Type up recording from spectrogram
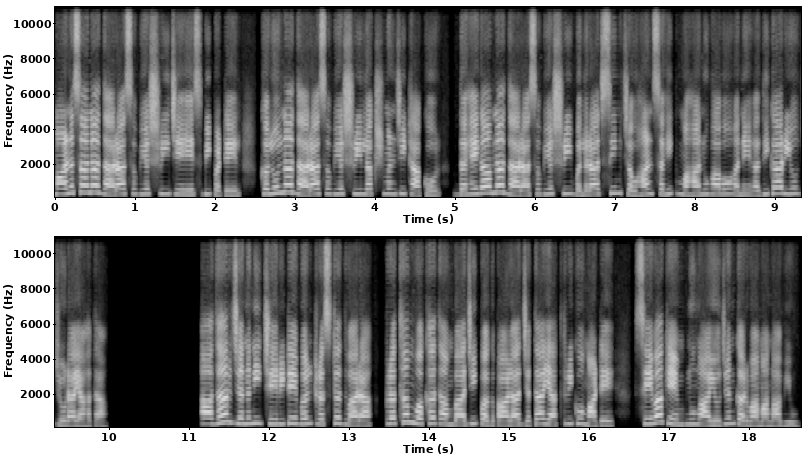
માણસાના ધારાસભ્ય શ્રી જે એસ બી પટેલ, કલોલના ધારાસભ્ય શ્રી લક્ષ્મણજી ઠાકોર, દહેગામના ધારાસભ્ય શ્રી બલરાજસિંહ ચૌહાણ સહિત મહાનુભાવો અને અધિકારીઓ જોડાયા હતા. આધાર જનની ચેરિટેબલ ટ્રસ્ટ દ્વારા પ્રથમ વખત અંબાજી પગપાળા જતા યાત્રિકો માટે સેવા કેમ્પનું આયોજન કરવામાં આવ્યું.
